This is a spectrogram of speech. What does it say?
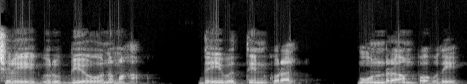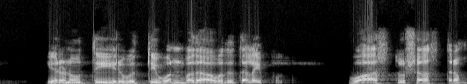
ஸ்ரீ குருப்யோ நமகா தெய்வத்தின் குரல். மூன்றாம் பகுதி இருநூற்றி இருபத்தி ஒன்பதாவது தலைப்பு. வாஸ்து சாஸ்திரம்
